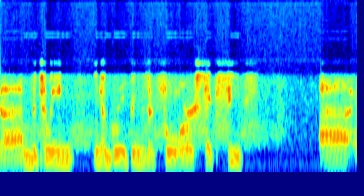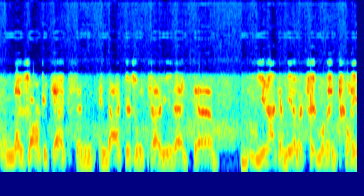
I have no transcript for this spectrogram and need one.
um, between, you know, groupings of four or six seats, uh, most architects and, and doctors will tell you that uh, you're not going to be able to fit more than 20%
